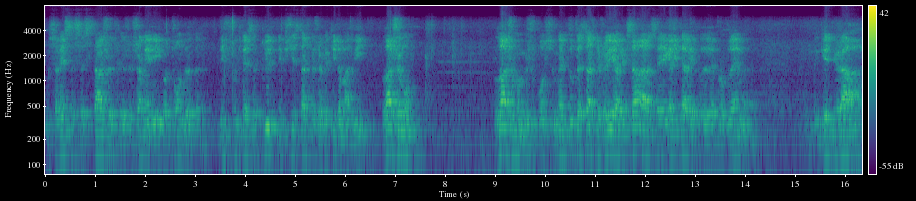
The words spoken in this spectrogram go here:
Vous savez, c'est ce stage que je n'ai jamais eu autant de, difficultés, c'est le plus difficile stage que j'ai vécu dans ma vie, largement. Largement, mais je pense, même tous les stages que j'ai eu avec ça, c'est égalité avec les problèmes. Guédura,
